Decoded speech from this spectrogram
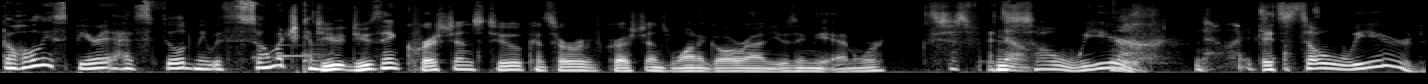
the Holy Spirit has filled me with so much. Com- do you do you think Christians too, conservative Christians, want to go around using the N word? It's just it's no. so weird. No, no it's so weird.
